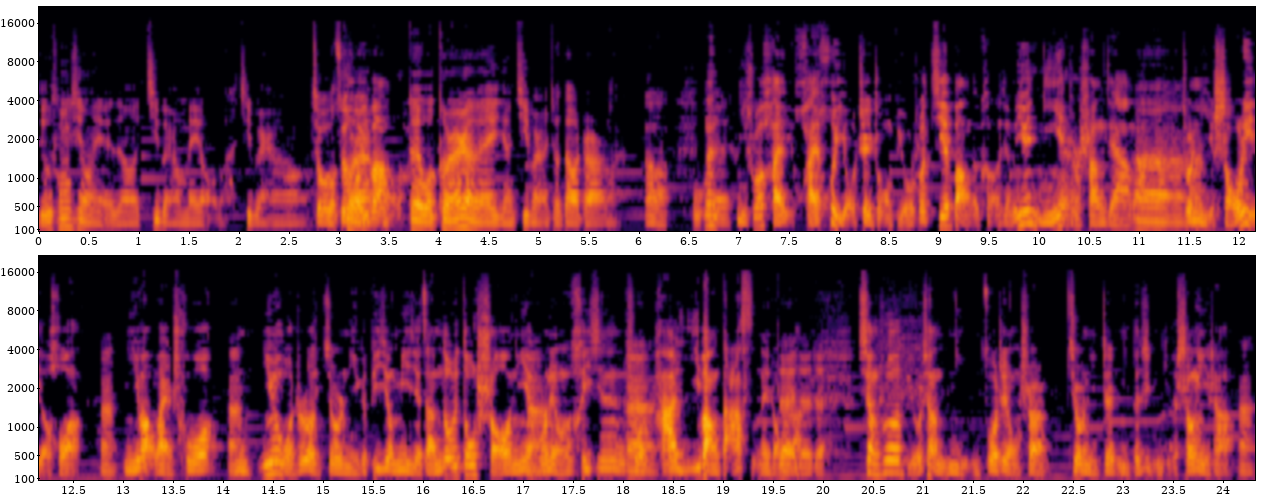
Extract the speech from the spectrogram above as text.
流通性也就基本上没有了，基本上就最后一棒了对我个人认为已经基本上就到这儿了，啊。那，你说还还会有这种，比如说接棒的可能性吗？因为你也是商家嘛，嗯，就是你手里的货，嗯，你往外出，嗯因为我知道，就是你个毕竟蜜姐，咱们都都熟，你也不是那种黑心说啪一棒打死那种的。对对对，像说，比如像你你做这种事儿，就是你这你的这你的生意上，嗯，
